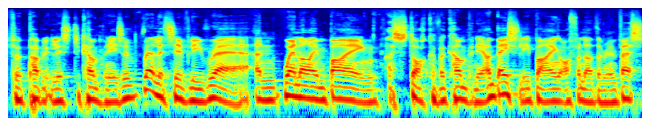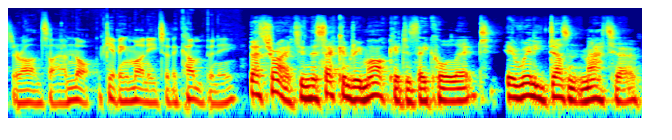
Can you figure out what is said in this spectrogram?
for public listed companies are relatively rare. And when I'm buying a stock of a company, I'm basically buying off another investor, aren't I? I'm not giving money to the company. That's right. In the secondary market, as they call it, it really doesn't matter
